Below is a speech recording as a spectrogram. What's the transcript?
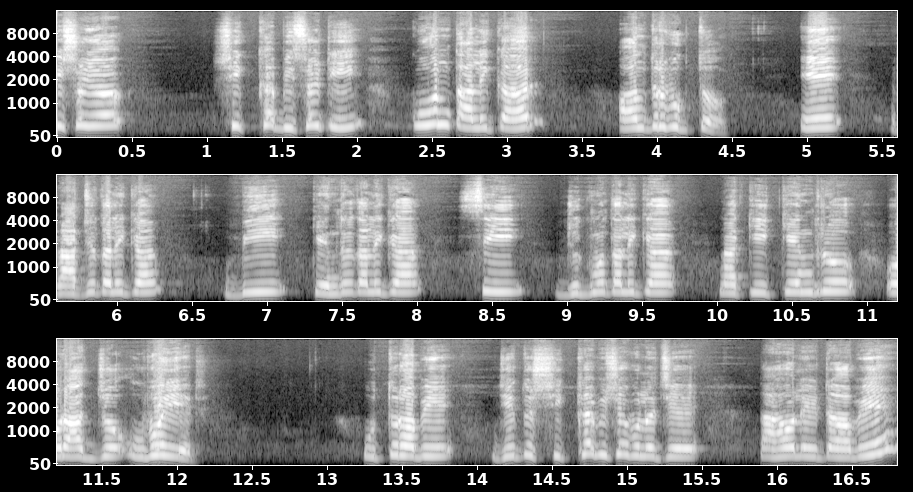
বিষয়ক, শিক্ষা বিষয়টি কোন তালিকার অন্তর্ভুক্ত? এ, রাজ্য তালিকা, বি কেন্দ্র তালিকা, সি, যুগ্ম তালিকা, নাকি কেন্দ্র ও রাজ্য উভয়ের? উত্তর হবে, যেহেতু শিক্ষা বিষয় বলেছে, তাহলে এটা হবে,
